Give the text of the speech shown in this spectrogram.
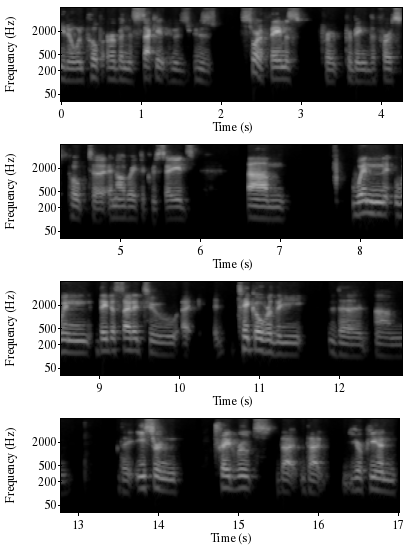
you know, when Pope Urban II, who's, who's sort of famous for, for being the first pope to inaugurate the Crusades, um, when, when they decided to uh, take over the, the, um, the Eastern trade routes that, that European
